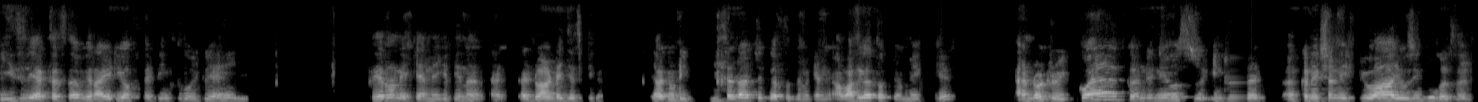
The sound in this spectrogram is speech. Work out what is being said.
easily access a variety of settings quickly and easily. තේරුණා ඒ කියන්නේ ඒකේ තියෙන advantages ටික. ඒවගේම disadvantages ටිකක් තමයි කියන්නේ අවාසි ගත්තොත් මේකේ Android require continuous internet connection if you are using Google service.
